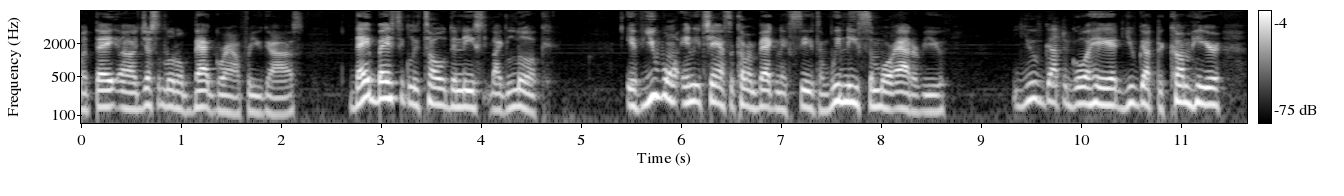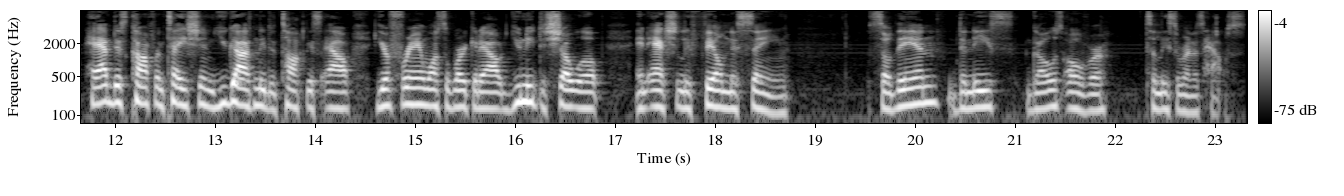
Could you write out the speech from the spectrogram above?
but they uh just a little background for you guys. They basically told Denise, like, look, if you want any chance of coming back next season, we need some more out of you. You've got to go ahead. You've got to come here, have this confrontation. You guys need to talk this out. Your friend wants to work it out. You need to show up and actually film this scene. So then Denise goes over to Lisa Rinna's house.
